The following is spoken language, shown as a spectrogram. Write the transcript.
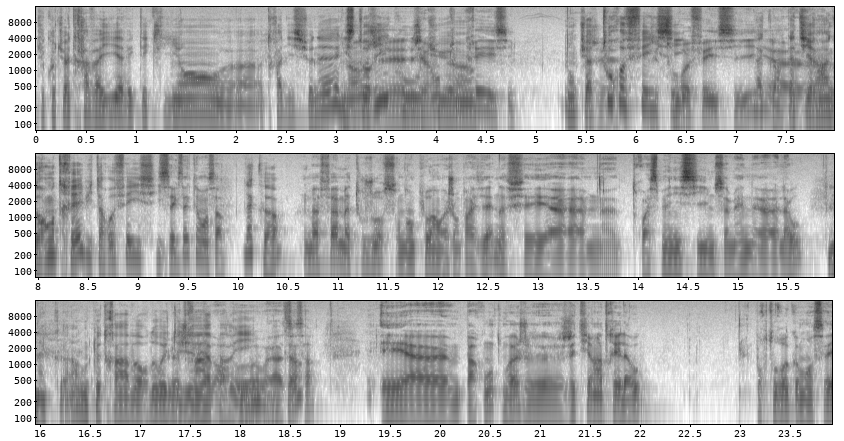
tu, que tu as travaillé avec tes clients euh, traditionnels, Non, historiques, j'ai- tu, vraiment euh, tout créé ici. Donc tu as tout refait j'ai ici. tout refait ici. D'accord. euh, Tu as tiré un grand trait, puis tu as refait ici. C'est exactement ça. D'accord. Ma femme a toujours son emploi en région parisienne. Elle fait euh, euh, trois semaines ici, une semaine euh, là-haut. D'accord. Donc le train à Bordeaux et le, Le TGV train à, Bordeaux, Paris. Voilà, c'est ça. Et euh, par contre, moi, j'ai tiré un trait là-haut pour tout recommencer.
